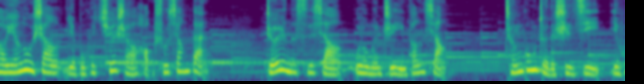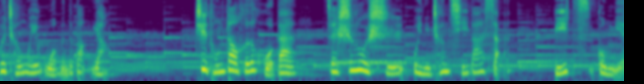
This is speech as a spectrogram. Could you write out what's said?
考研路上也不会缺少好书相伴。哲人的思想为我们指引方向，成功者的事迹也会成为我们的榜样。志同道合的伙伴在失落时为你撑起一把伞，彼此共勉。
